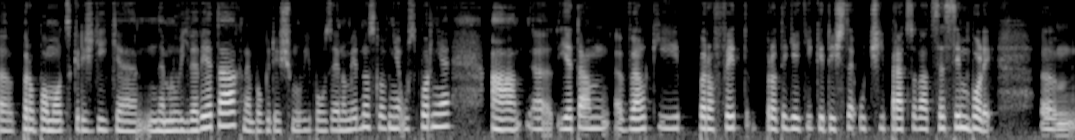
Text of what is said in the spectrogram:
Eh, pro pomoc, když dítě nemluví ve větách nebo když mluví pouze jenom jednoslovně, úsporně. A eh, je tam velký profit pro ty děti, když se učí pracovat se symboly. Um,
